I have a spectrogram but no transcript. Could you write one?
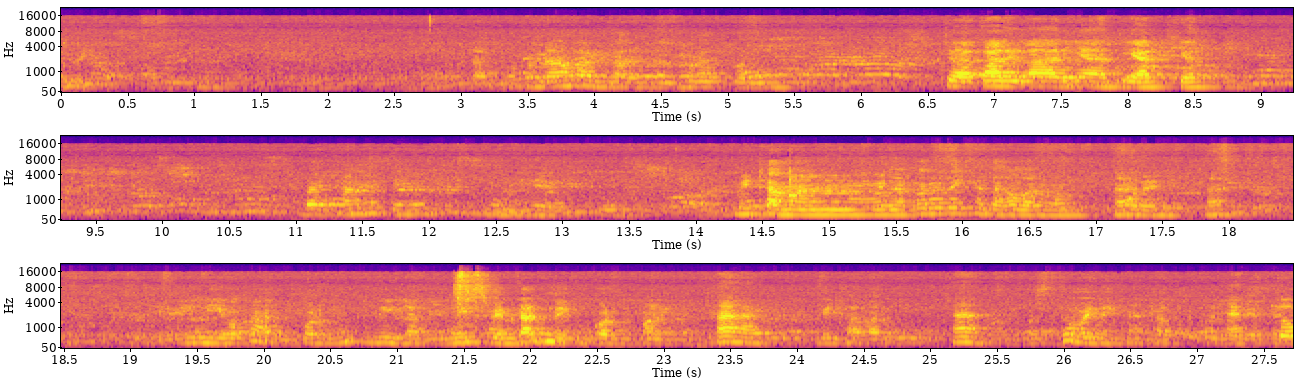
જોઈએ બનાવવાનું કારેલા તૈયાર થયા. બાયઠા ને. મીઠામાં ઓલા કરે રાખ્યા હતા હવારમાં મોરેની. હા? એની વઘાર કડવું નહીં લાગે. નિસ્વેન કાઢી નાખ્યું કડવું પાણી હા હા. મીઠા વાળું હા. બસ ધોવાઈ નાખ્યા તો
